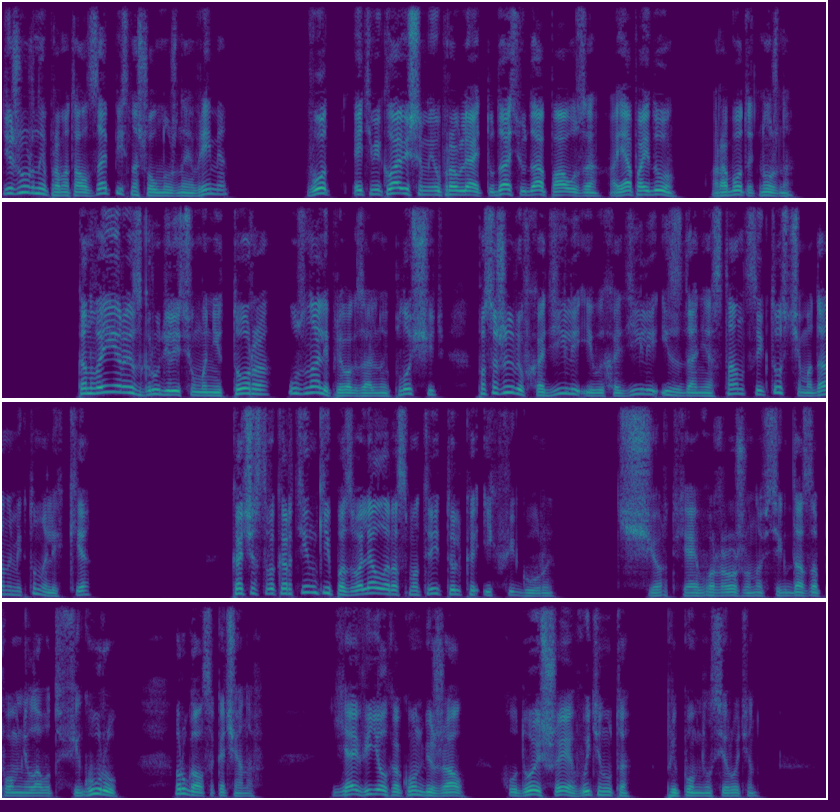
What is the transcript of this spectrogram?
Дежурный промотал запись, нашел нужное время. Вот этими клавишами управлять, туда-сюда, пауза, а я пойду. Работать нужно. Конвоиры сгрудились у монитора, узнали привокзальную площадь, пассажиры входили и выходили из здания станции, кто с чемоданами, кто налегке. Качество картинки позволяло рассмотреть только их фигуры. «Черт, я его рожу навсегда запомнил, а вот фигуру...» — ругался Качанов. «Я видел, как он бежал. Худой, шея вытянута», — припомнил Сиротин.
